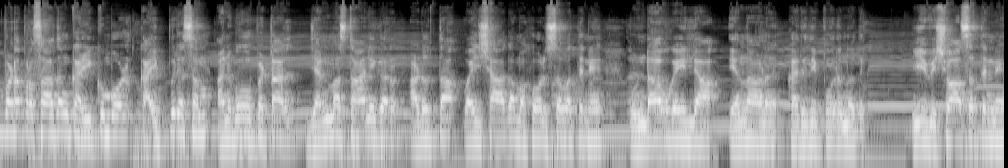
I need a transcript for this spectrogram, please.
പാദം അപ്പട പ്രസാദം കഴിക്കുമ്പോൾ കയ്പുരസം അനുഭവപ്പെട്ടാൽ ജന്മസ്ഥാനികർ അടുത്ത വൈശാഖ മഹോത്സവത്തിന് ഉണ്ടാവുകയില്ല എന്നാണ് കരുതിപ്പോരുന്നത്. ഈ വിശ്വാസത്തിന്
